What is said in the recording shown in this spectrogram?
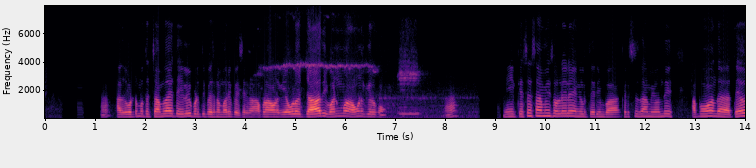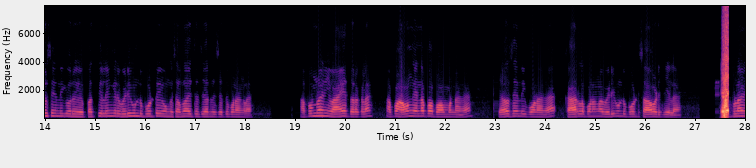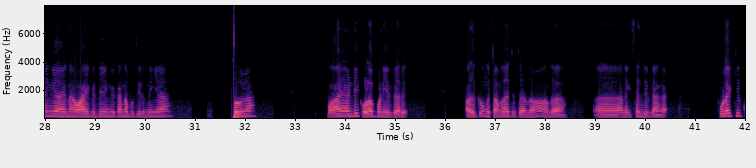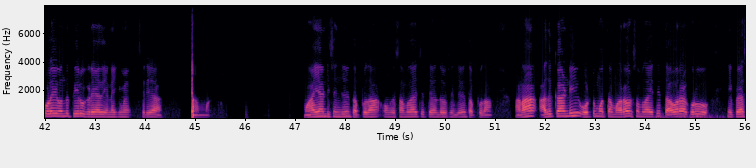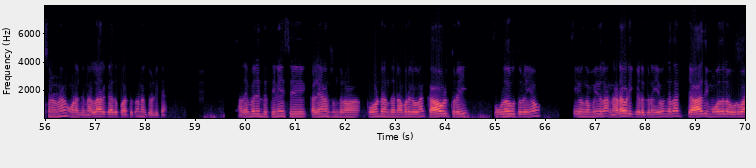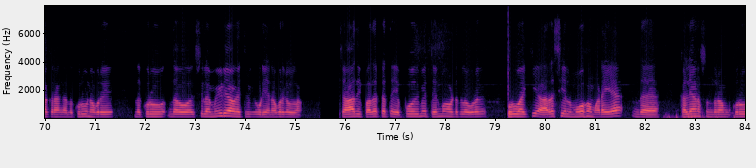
அது ஒட்டுமொத்த சமுதாயத்தை இழிவுபடுத்தி பேசுன மாதிரி பேசியிருக்கான் அப்புறம் அவனுக்கு எவ்வளவு ஜாதி வன்மோ அவனுக்கு இருக்கும். ஆ நீ கிருஷ்ணசாமி சொல்லல எங்களுக்கு தெரியும்பா. கிருஷ்ணசாமி வந்து அப்போ அந்த தேவர் சேனைக்கு ஒரு பத்து இளைஞர் வெடிகுண்டு போட்டு உங்க சமுதாயத்தை சேர்ந்து செத்து போனாங்களே. அப்பம்லாம் நீ வாயை திறக்கல. அப்போ அவங்க என்னப்பா பாவம் பண்ணாங்க? தேவசேனைக்கு போனாங்க. கார்ல போனாங்க வெடிகுண்டு போட்டு சாவடிச்சீல அப்பெல்லாம் நீங்க என்ன வாய்க்கட்டி கட்டி எங்க புத்தி இருந்தீங்க? சொல்லுங்க. மாயாண்டி கொலை பண்ணியிருக்காரு. அதுக்கு உங்க சமுதாயத்தை சேர்ந்தவன் அந்த அன்னைக்கு செஞ்சிருக்காங்க. குலைக்கு குலை வந்து தீர்வு கிடையாது என்னைக்குமே சரியா? ஆமா. மாயாண்டி செஞ்சதும் தப்பு தான் உங்க சமுதாயத்தை சமுதாயத்த செஞ்சதும் தப்பு தான் ஆனா அதுக்காண்டி ஒட்டுமொத்த மறவர் சமுதாயத்தை தவறா குரு நீ பேசணும்னா உனக்கு நல்லா இருக்காது பாத்துக்கோ நான் சொல்லிட்டேன். அதே மாதிரி இந்த தினேஷு கல்யாண சுந்தரம் போன்ற அந்த நபர்கள்லாம் காவல்துறை உளவுத்துறையும் இவங்க மீதெல்லாம் நடவடிக்கை எடுக்கணும். இவங்க தான் ஜாதி மோதல உருவாக்குறாங்க. அந்த குரு நபரு இந்த குரு இந்த சில மீடியா வச்சிருக்கக்கூடிய நபர்கள்லாம் ஜாதி பதட்டத்தை எப்போதுமே தென் மாவட்டத்துல உற உருவாக்கி அரசியல் மோகம் அடைய இந்த கல்யாண சுந்தரம் குரு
